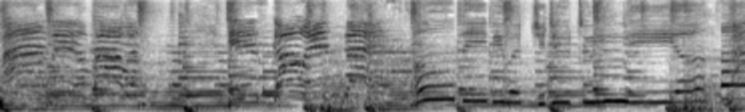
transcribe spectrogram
My willpower is going fast. Oh, baby, what you do to me? Oh,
